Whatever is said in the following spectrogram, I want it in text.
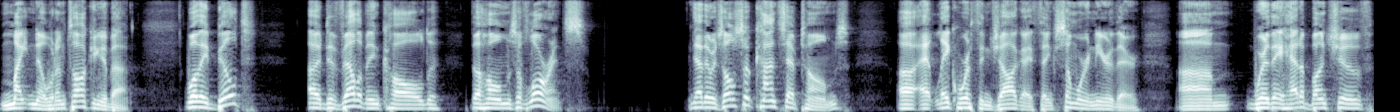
might know what I'm talking about. Well, they built a development called the Homes of Lawrence. Now, there was also concept homes uh, at Lake Worth and Jog, I think, somewhere near there, um, where they had a bunch of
